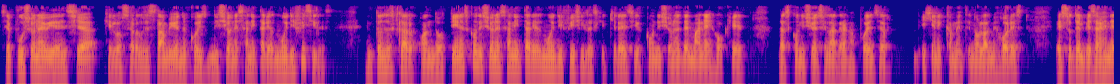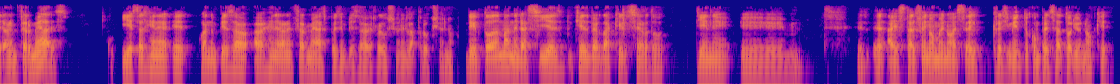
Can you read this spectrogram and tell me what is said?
se puso en evidencia que los cerdos estaban viviendo en condiciones sanitarias muy difíciles. Entonces, claro, cuando tienes condiciones sanitarias muy difíciles, que quiere decir condiciones de manejo, que las condiciones en la granja pueden ser higiénicamente no las mejores, esto te empieza a generar enfermedades. Y estas eh, cuando empieza a generar enfermedades, pues empieza a haber reducción en la producción, ¿no? De todas maneras, sí es que es verdad que el cerdo tiene, eh, eh, ahí está el fenómeno este del crecimiento compensatorio, ¿no? Que,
